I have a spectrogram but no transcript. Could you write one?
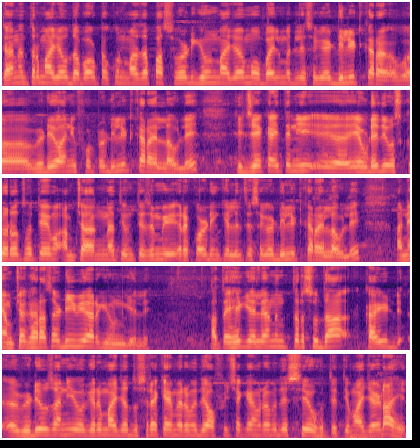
त्यानंतर माझ्यावर दबाव टाकून माझा पासवर्ड घेऊन माझ्या मोबाईलमधले सगळे डिलीट करा व्हिडिओ आणि फोटो डिलीट करायला लावले की जे काही त्यांनी एवढे दिवस करत होते आमच्या अंगणात येऊन त्याचं मी रेकॉर्डिंग केलेलं ते सगळं डिलीट करायला लावले आणि आमच्या घराचा डी व्ही आर घेऊन गेले. आता हे गेल्यानंतर सुद्धा काही व्हिडिओज आणि वगैरे माझ्या दुसऱ्या कॅमेऱ्यामध्ये ऑफिसच्या कॅमेऱ्यामध्ये सेव्ह होते. ते माझ्याकडे आहेत.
